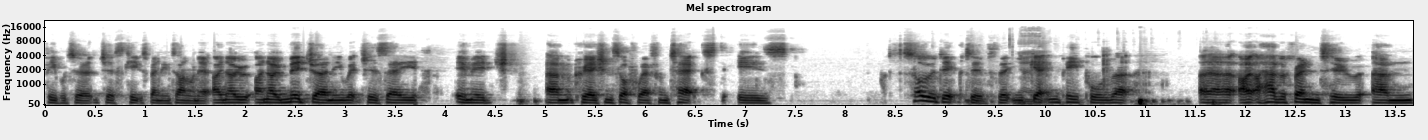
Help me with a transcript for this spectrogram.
people to just keep spending time on it. I know I know Midjourney, which is a image um, creation software from text, is so addictive that you're getting people that. Uh, I, I, have a friend who um,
